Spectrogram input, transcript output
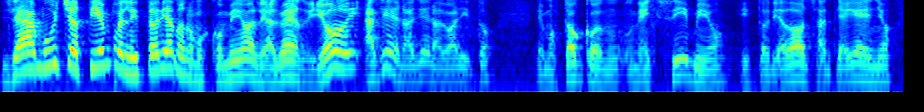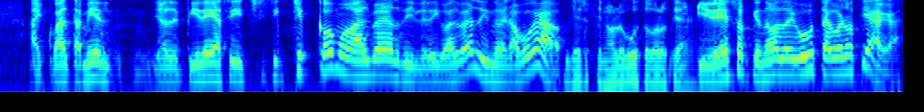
Ya mucho tiempo en la historia no nos hemos comido al de Alberti. Y hoy, ayer, ayer, Alvarito, hemos estado con un, eximio historiador santiagueño, al cual también yo le tiré así, che, ¿cómo Alberti? Le digo, Alberti no era abogado. Y eso que no le gusta Gorostiaga. Y de eso que no le gusta Gorostiaga.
